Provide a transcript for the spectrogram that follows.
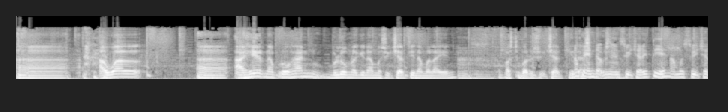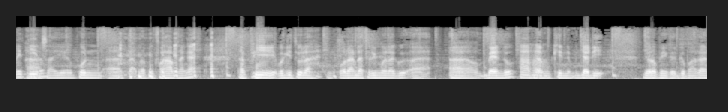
uh, awal uh, akhir 60-an belum lagi nama Sweet Charity nama lain uh, lepas tu baru Sweet Charity Kenapa end up dengan. Sweet Charity eh? Nama Sweet Charity Ah, tu. saya pun uh, tak berapa faham sangat tapi begitulah orang dah terima lagu uh, uh, band tu Aha. dan mungkin menjadi diorang punya kegemaran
